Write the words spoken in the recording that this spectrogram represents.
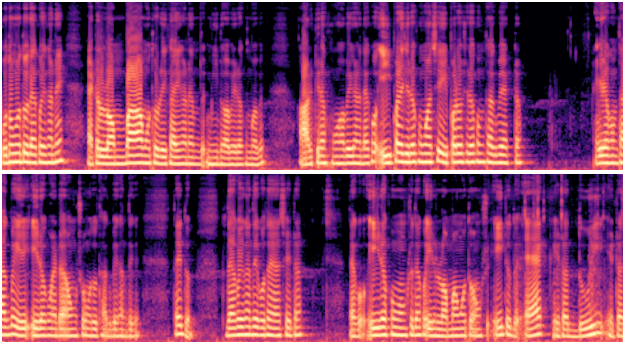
প্রথমত দেখো এখানে একটা লম্বা মতো রেখা এখানে মিল হবে এরকমভাবে। আর কীরকম হবে এখানে? দেখো, এই পারে যেরকম আছে, এই পারেও সেরকম থাকবে একটা। এইরকম থাকবে, এই- এইরকম একটা অংশ মতো থাকবে এখান থেকে। তাই তো? তো দেখো এখান থেকে কোথায় আছে এটা? দেখো, এইরকম অংশ, দেখো, এই লম্বা মতো অংশ। এইটা তো এক, এটা দুই, এটা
